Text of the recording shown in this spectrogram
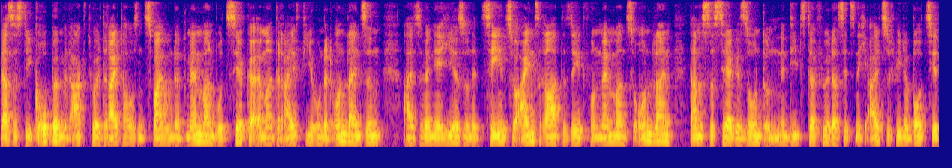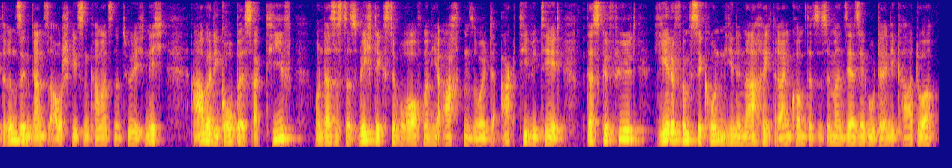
das ist die Gruppe mit aktuell 3200 Membern, wo circa immer 300, 400 online sind. Also wenn ihr hier so eine 10 zu 1 Rate seht von Membern zu online, dann ist das sehr gesund und ein Indiz dafür, dass jetzt nicht allzu viele Bots hier drin sind. Ganz ausschließen kann man es natürlich nicht. Aber die Gruppe ist aktiv und das ist das Wichtigste, worauf man hier achten sollte. Aktivität. Das gefühlt jede fünf Sekunden hier eine Nachricht reinkommt, das ist immer ein sehr, sehr guter Indikator,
